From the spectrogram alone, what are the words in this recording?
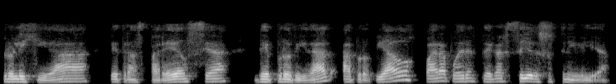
prolijidad, de transparencia, de probidad apropiados para poder entregar sello de sostenibilidad.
